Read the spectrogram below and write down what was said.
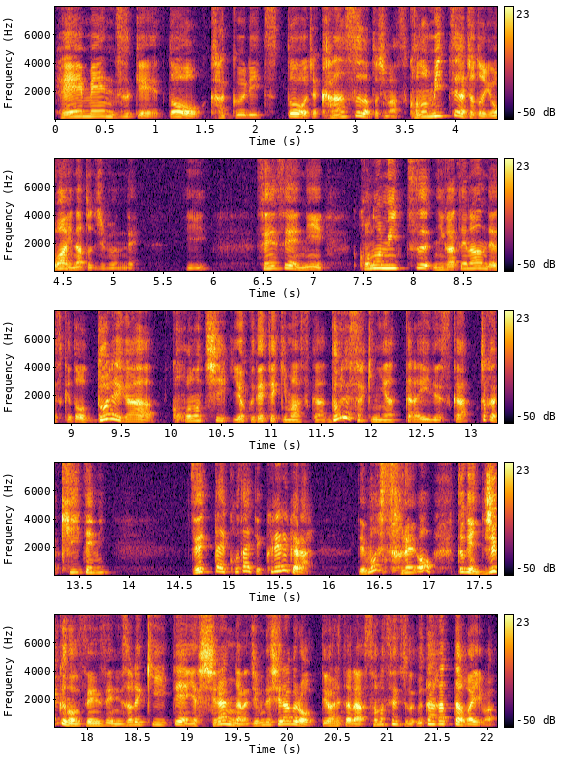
平面図形と確率とじゃ関数だとします。この3つがちょっと弱いなと自分で。いい？先生にこの3つ苦手なんですけど、どれがここの地域よく出てきますか？どれ先にやったらいいですか？とか聞いてみ。絶対答えてくれるから。で、もしそれを、特に塾の先生にそれ聞いて、いや、知らんから自分で調べろって言われたら、その先生と疑った方がいいわ。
